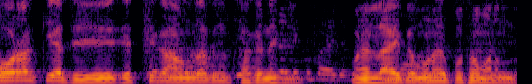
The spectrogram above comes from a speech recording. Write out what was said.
করার কি আছে? এর থেকে আনন্দ আর কিছু থাকে নাকি? মানে লাইফে মনে হয় প্রথম আনন্দ।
